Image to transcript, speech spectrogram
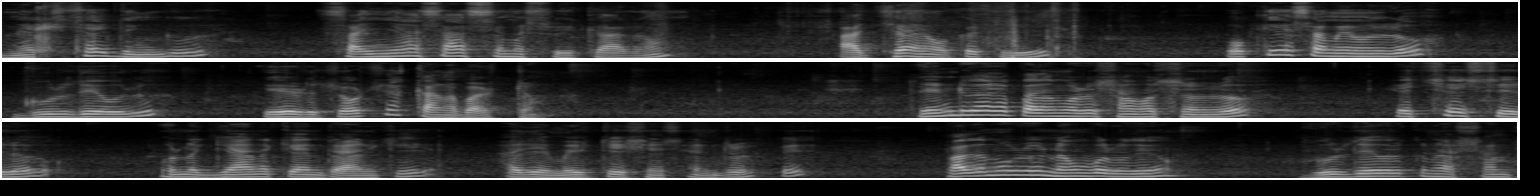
నెక్స్ట్ హెడ్డింగ్ సన్యాసాశ్రమ స్వీకారం అధ్యాయం ఒకటి. ఒకే సమయంలో గురుదేవులు ఏడు చోట్ల కనబడటం. రెండు వేల పదమూడు సంవత్సరంలో హెచ్ఎస్సిలో ఉన్న జ్ఞాన కేంద్రానికి అదే మెడిటేషన్ సెంటర్కి పదమూడు నవంబర్ ఉదయం గురుదేవులకు నా సంత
